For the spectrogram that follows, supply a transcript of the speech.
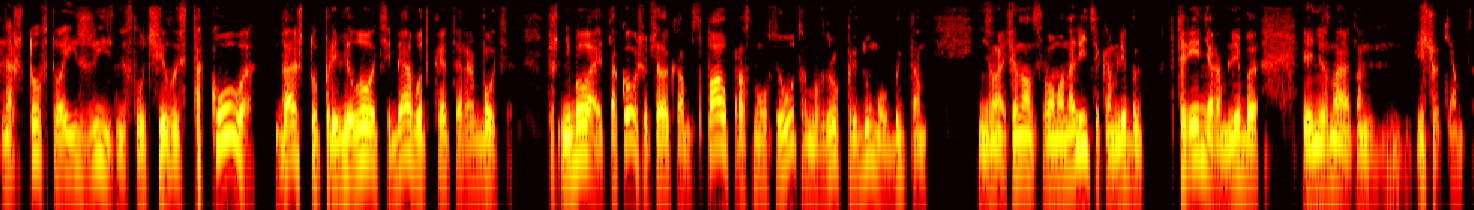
На что в твоей жизни случилось такого, да, что привело тебя вот к этой работе. Потому что не бывает такого, чтобы человек там спал, проснулся утром и вдруг придумал быть там, не знаю, финансовым аналитиком, либо тренером, либо, я не знаю, там еще кем-то.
